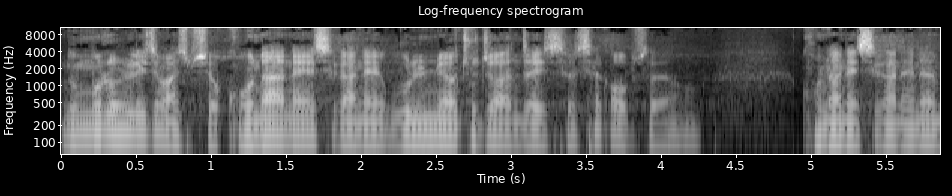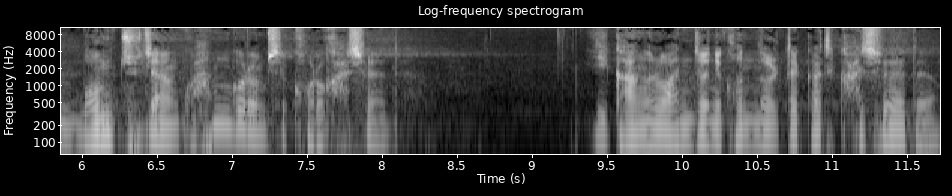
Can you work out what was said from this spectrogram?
눈물을 흘리지 마십시오. 고난의 시간에 울며 주저앉아 있을 새가 없어요. 고난의 시간에는 멈추지 않고 한 걸음씩 걸어가셔야 돼요. 이 강을 완전히 건널 때까지 가셔야 돼요.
